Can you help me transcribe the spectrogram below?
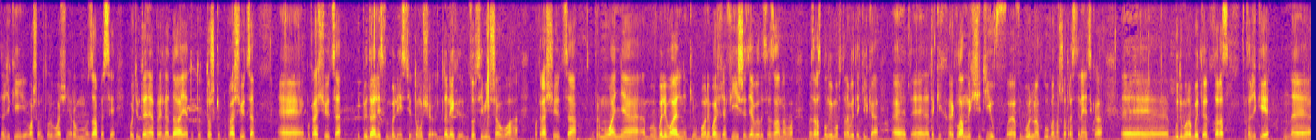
завдяки вашому телебаченню, робимо записи, потім тренер переглядає, тобто трошки покращується, е, покращується відповідальність футболістів, тому що до них зовсім інша увага. Покращується інформування вболівальників, бо вони бачать афіші, з'явилися заново. Ми зараз плануємо встановити кілька е, е, таких рекламних щитів е, футбольного клубу нашого Тростянецького. Е, будемо робити от зараз завдяки е,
